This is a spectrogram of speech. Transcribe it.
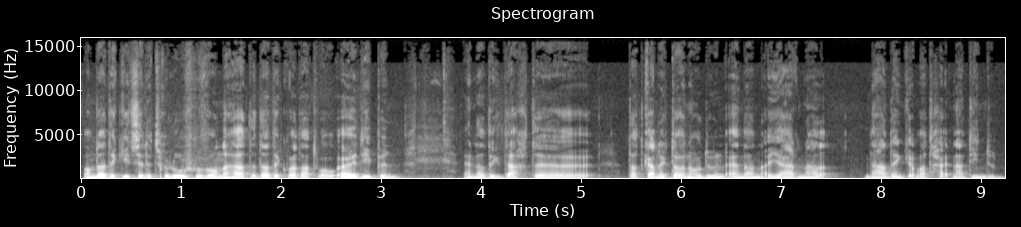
omdat ik iets in het geloof gevonden had, dat ik wat dat wou uitdiepen. En dat ik dacht, uh, dat kan ik toch nog doen. En dan een jaar na, nadenken, wat ga ik nadien doen?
